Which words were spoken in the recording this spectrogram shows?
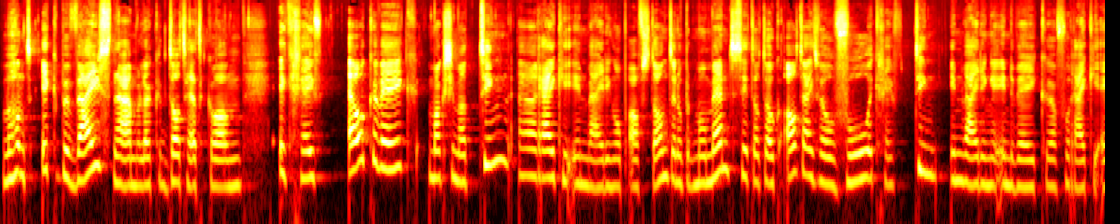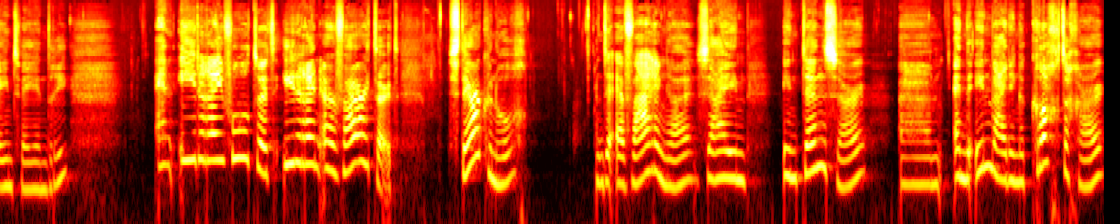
want ik bewijs namelijk dat het kan. Ik geef elke week maximaal 10 uh, Reiki-inwijdingen op afstand. En op het moment zit dat ook altijd wel vol. Ik geef 10 inwijdingen in de week uh, voor Reiki 1, 2 en 3. En iedereen voelt het, iedereen ervaart het. Sterker nog, de ervaringen zijn intenser um, en de inwijdingen krachtiger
